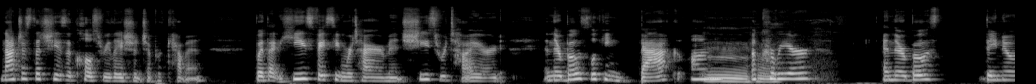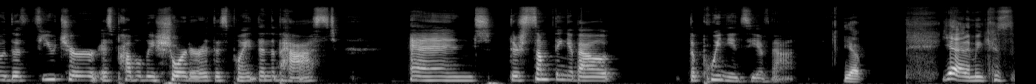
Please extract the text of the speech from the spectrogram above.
not just that she has a close relationship with Kevin, but that he's facing retirement, she's retired, and they're both looking back on Mhm. a career and they're both they know the future is probably shorter at this point than the past. And there's something about the poignancy of that. Yep. Yeah, I mean, because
